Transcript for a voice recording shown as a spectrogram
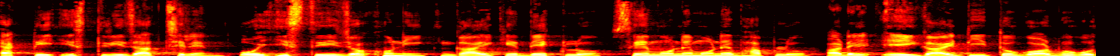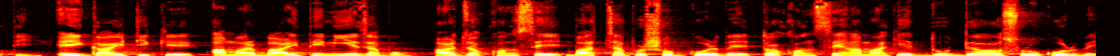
একটি স্ত্রী যাচ্ছিলেন। ওই স্ত্রী যখনই গাইকে দেখল, সে মনে মনে ভাবলো, আরে, এই গাইটি তো গর্ভবতী। এই গাইটিকে আমার বাড়িতে নিয়ে যাব। আর যখন সে বাচ্চা প্রসব করবে, তখন সে আমাকে দুধ দেওয়া শুরু করবে।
